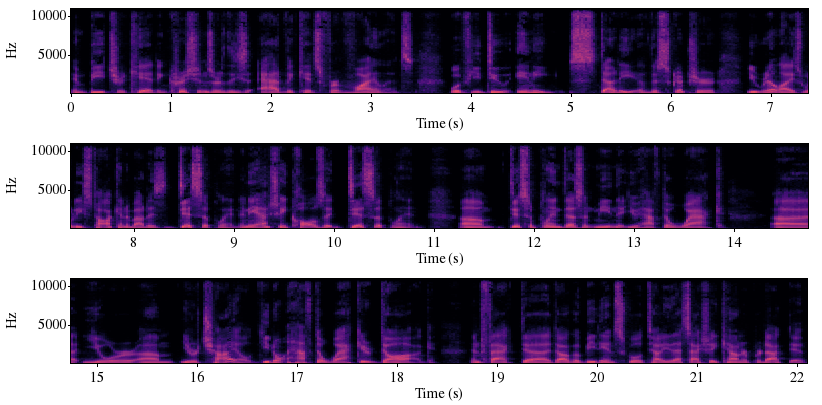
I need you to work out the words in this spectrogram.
and beat your kid. And Christians are these advocates for violence. Well, if you do any study of the scripture, you realize what he's talking about is discipline. And he actually calls it discipline. Um, discipline doesn't mean that you have to whack uh, your um, your child. You don't have to whack your dog. In fact, uh, dog obedience school will tell you that's actually counterproductive.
